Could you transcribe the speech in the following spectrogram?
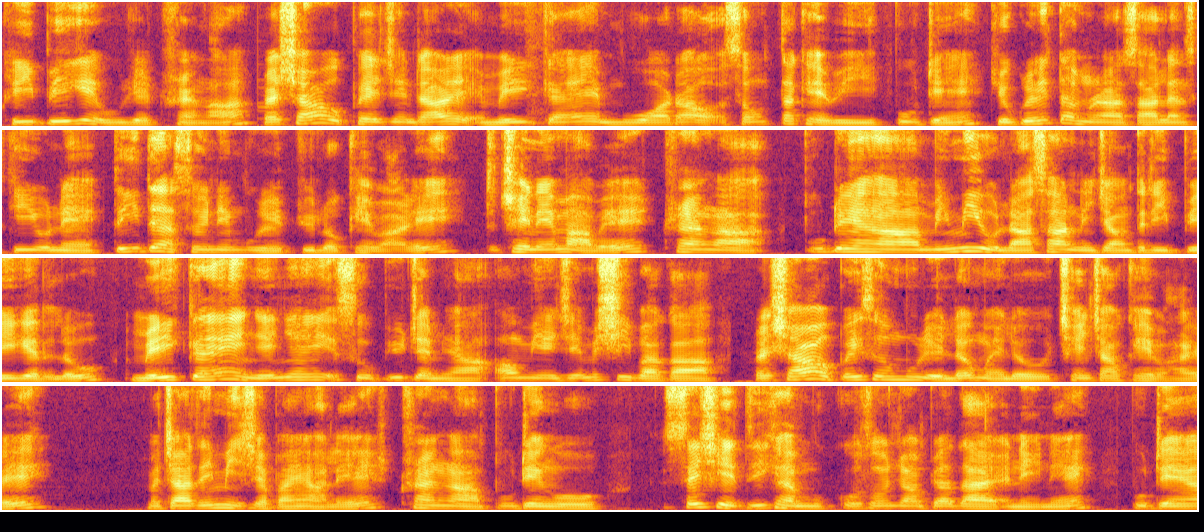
ခရီးပေးခဲ့ဦးတဲ့ထရန့်ကရုရှားကိုဖယ်ကျင်ထားတဲ့အမေရိကန်ရဲ့မူဝါဒကိုအဆုံးသတ်ခဲ့ပြီးပူတင်ယူကရိန်းသမ္မတဇာလန်စကီတို့နဲ့တီးတန့်ဆွေးနွေးမှုတွေပြုလုပ်ခဲ့ပါတယ်။တစ်ချိန်တည်းမှာပဲထရန့်ကပူတင်ဟာမိမိကိုလာဆနေကြောင်းတတိပေးခဲ့တယ်လို့အမေရိကန်ရဲ့ငြိမ်းချမ်းရေးအဆိုပြုချက်များအောင်မြင်ခြင်းမရှိပါကရုရှားကိုပိတ်ဆို့မှုတွေလုပ်မယ်လို့ချိန်ချောက်ခဲ့ပါတယ်။မကြသေးမီရက်ပိုင်းကလည်းထရန့်ကပူတင်ကို စိတ်ရှည်သီးခံမှုကိုဆုံးကြောင်းပြသတဲ့အနေနဲ့ပူတင်က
